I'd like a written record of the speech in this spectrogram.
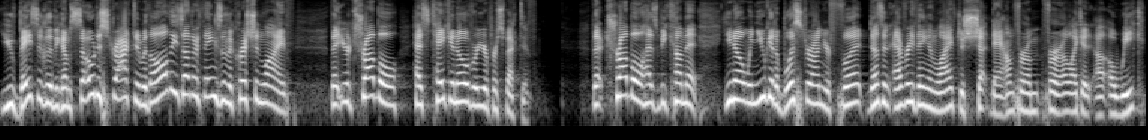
you've basically become so distracted with all these other things in the Christian life that your trouble has taken over your perspective. That trouble has become it. You know, when you get a blister on your foot, doesn't everything in life just shut down for, a, for like a, a week?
